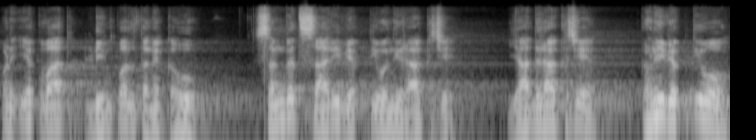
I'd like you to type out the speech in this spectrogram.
પણ એક વાત ડિમ્પલ તને કહું, સંગત સારી વ્યક્તિઓની રાખજે. યાદ રાખજે, ઘણી વ્યક્તિઓ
